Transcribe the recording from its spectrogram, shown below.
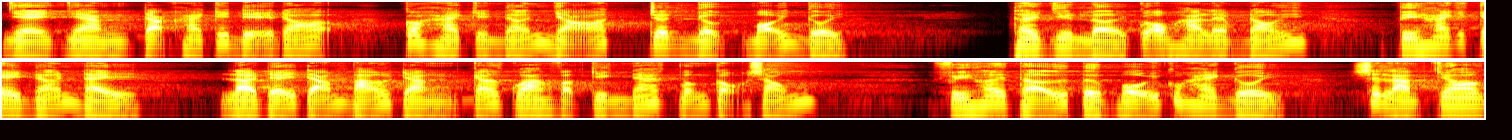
nhẹ nhàng đặt hai cái đĩa đó, có hai cây nến nhỏ trên ngực mỗi người. Theo như lời của ông Harlem nói, thì hai cái cây nến này là để đảm bảo rằng cả quan và kiên nát vẫn còn sống. Vì hơi thở từ mũi của hai người sẽ làm cho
